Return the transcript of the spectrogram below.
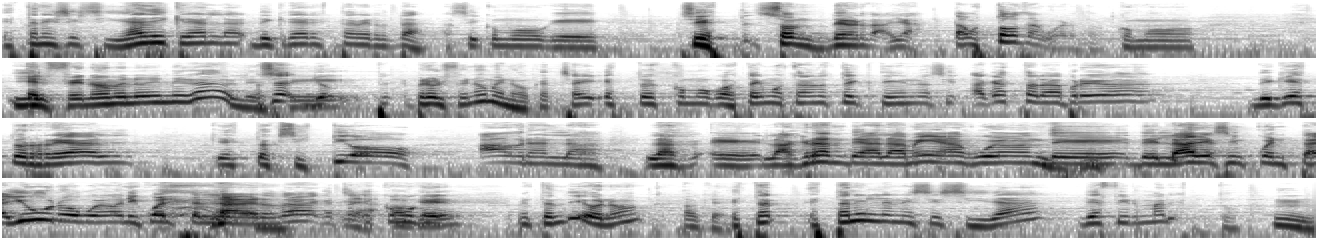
esta necesidad de crear la- de crear esta verdad, así como que sí, son de verdad, ya, estamos todos de acuerdo, como y- El fenómeno es innegable. o sea, sí. yo- pero el fenómeno, ¿cachai? Esto es como cuando estáis mostrando, estoy teniendo decir, acá está la prueba de que esto es real, que esto existió. Abran las, eh, las grandes alameas, weón, de, del área 51, weón, y cuenten la verdad. ¿cachai? Es como que, ¿me entendí o no? Ok. Están, están en la necesidad de afirmar esto. Hmm.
